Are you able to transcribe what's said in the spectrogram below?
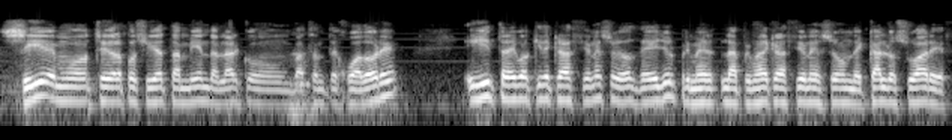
Sí, hemos tenido la posibilidad también de hablar con bastantes jugadores y traigo aquí declaraciones sobre dos de ellos. El primer, las primeras declaraciones son de Carlos Suárez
